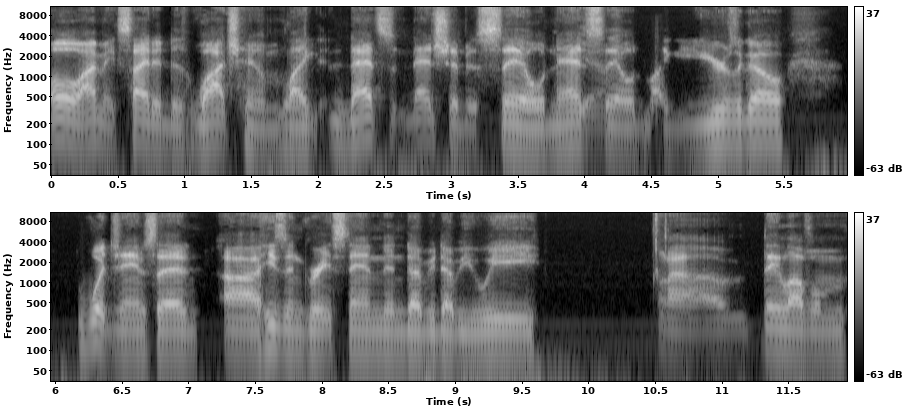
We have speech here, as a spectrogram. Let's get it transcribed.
oh, I'm excited to watch him. Like that's that ship is sailed, and that Yeah. sailed like years ago. What James said, uh, he's in great standing in WWE. Um, they love him.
